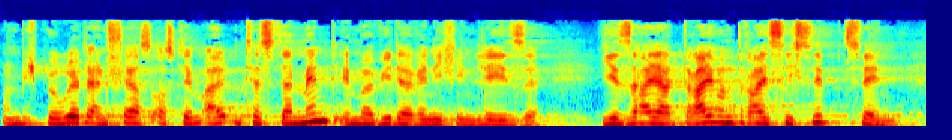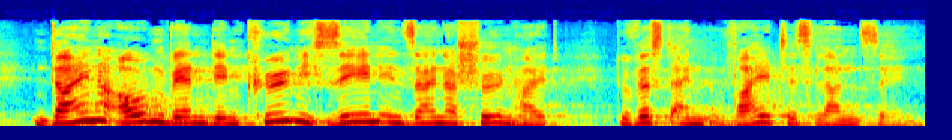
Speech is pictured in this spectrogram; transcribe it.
Und mich berührt ein Vers aus dem Alten Testament immer wieder, wenn ich ihn lese. Jesaja 33, 17. Deine Augen werden den König sehen in seiner Schönheit. Du wirst ein weites Land sehen.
